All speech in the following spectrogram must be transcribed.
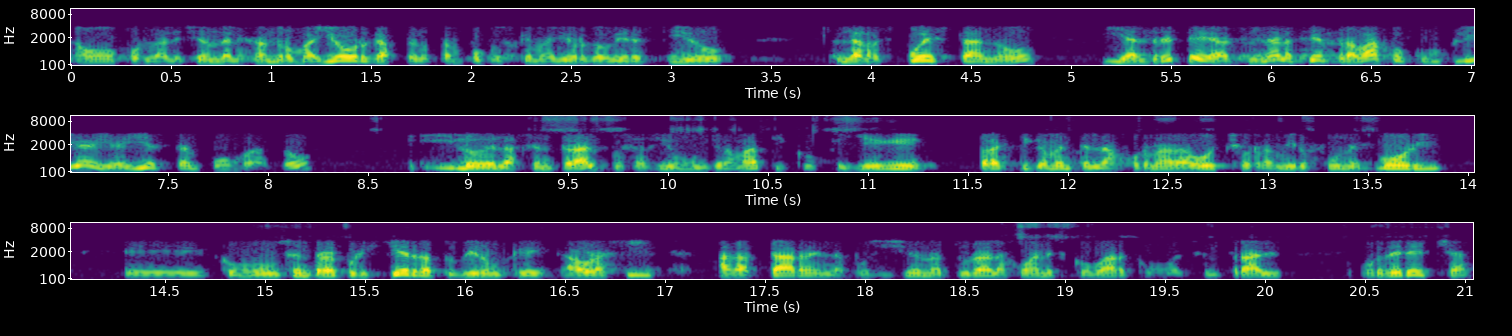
no por la lesión de Alejandro Mayorga, pero tampoco es que Mayorga hubiera sido la respuesta, ¿no? Y Aldrete al final hacía el trabajo, cumplía y ahí está en Pumas, ¿no? Y lo de la central, pues ha sido muy dramático, que llegue prácticamente en la jornada 8 Ramiro Funes Mori, eh, como un central por izquierda, tuvieron que ahora sí adaptar en la posición natural a Juan Escobar como el central por derecha,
